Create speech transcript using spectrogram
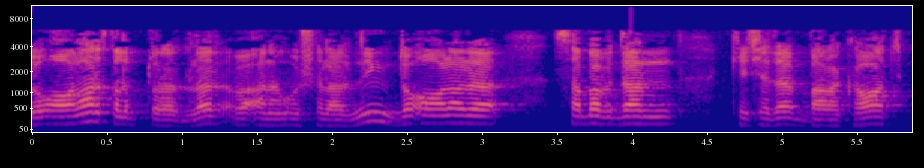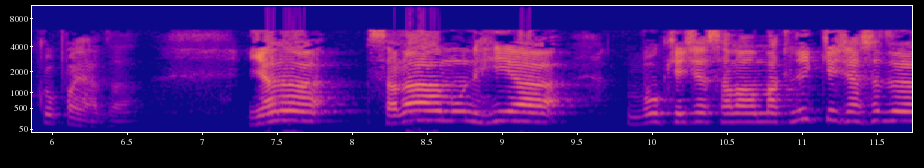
duolar qilib turadilar va ana o'shalarning duolari sababidan kechada barakot ko'payadi. Yana salamun hiya bu kecha salomatlik kechasidir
